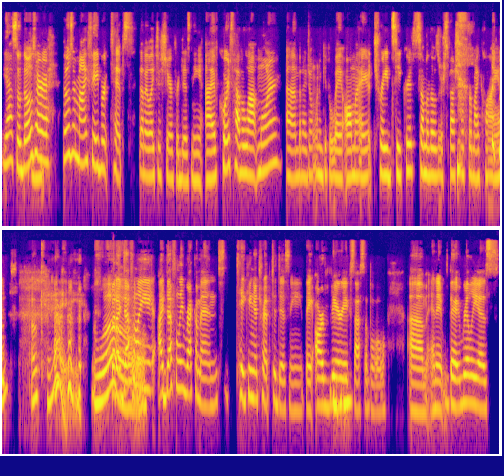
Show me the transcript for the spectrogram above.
Yeah, so those mm-hmm. are those are my favorite tips that I like to share for Disney. I of course have a lot more, um, but I don't want to give away all my trade secrets. Some of those are special for my clients. okay. Whoa. But I definitely I definitely recommend taking a trip to Disney. They are very mm-hmm. accessible um, and it there really is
